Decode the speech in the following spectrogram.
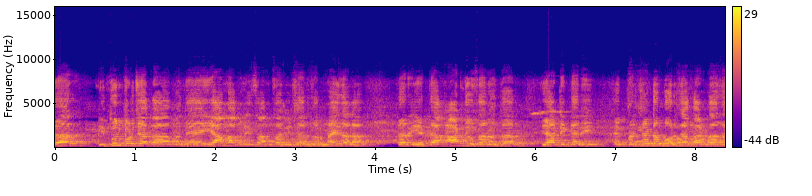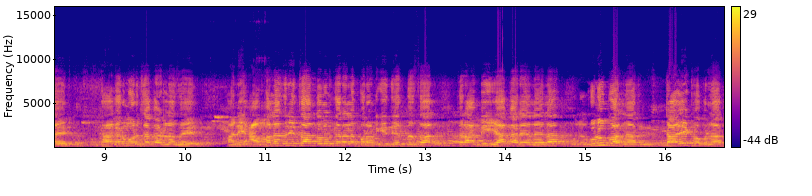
तर इथून पुढच्या काळामध्ये या मागणीचा आमचा विचार जर नाही झाला तर येत्या आठ दिवसानंतर या ठिकाणी एक प्रचंड मोर्चा काढला जाईल घागर मोर्चा काढला जाईल. आणि आम्हाला जर इथं आंदोलन करायला परवानगी देत नसाल तर आम्ही ह्या कार्यालयाला कुलूप घालणार टाळे ठोकणार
